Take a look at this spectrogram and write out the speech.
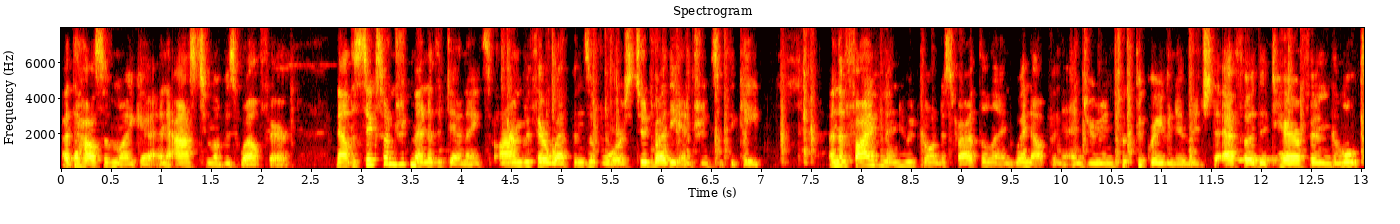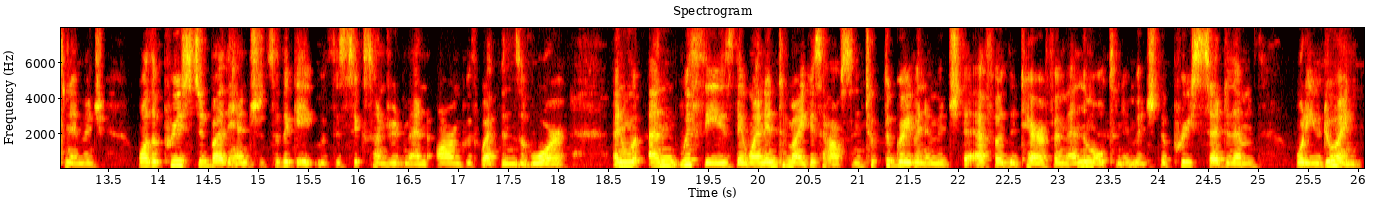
at the house of Micah, and asked him of his welfare. Now the six hundred men of the Danites, armed with their weapons of war, stood by the entrance of the gate. And the five men who had gone to spy out the land went up and entered and took the graven image, the ephod, the teraphim, the molten image, while the priest stood by the entrance of the gate with the six hundred men armed with weapons of war. And, and with these they went into Micah's house and took the graven image, the ephod, the teraphim, and the molten image. The priest said to them, What are you doing?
